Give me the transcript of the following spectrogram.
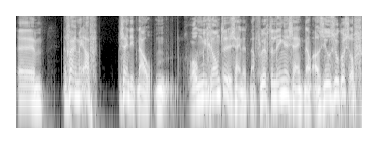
Ehm, dan vraag ik me af, zijn dit nou gewoon migranten? Zijn het nou vluchtelingen? Zijn het nou asielzoekers? Of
